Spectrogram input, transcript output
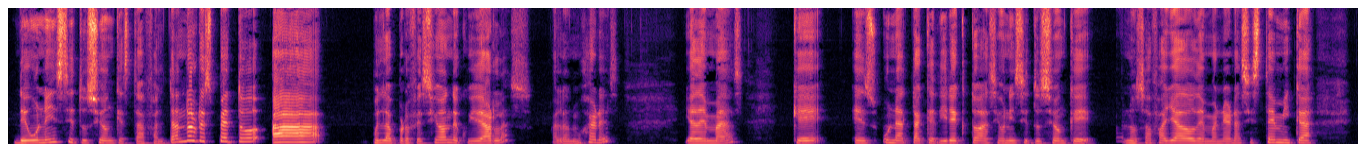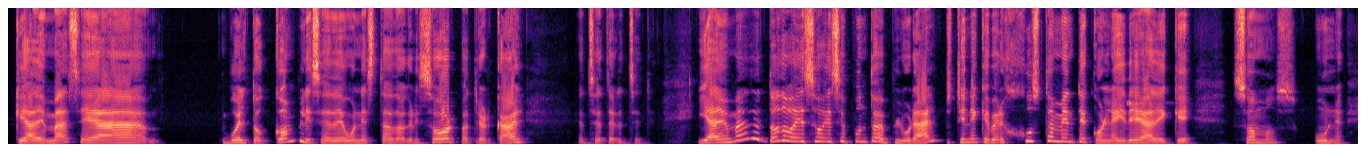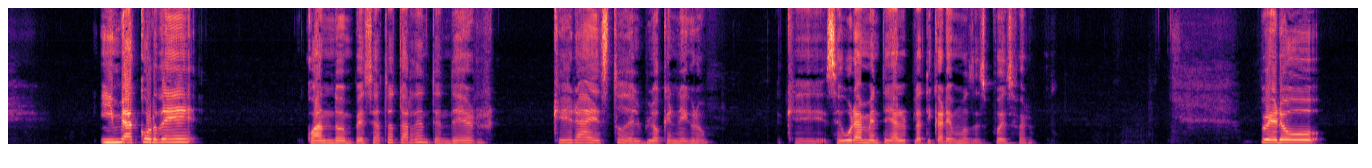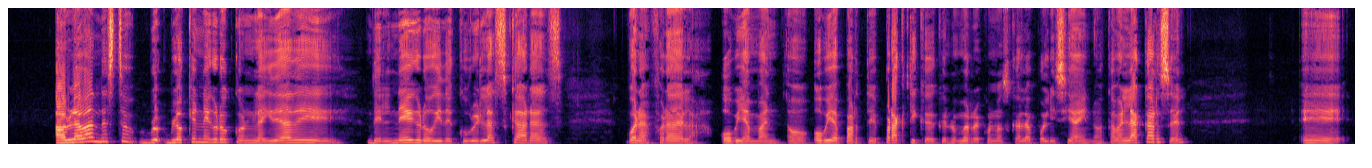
de una institución que está faltando el respeto a pues, la profesión de cuidarlas, a las mujeres, y además que es un ataque directo hacia una institución que nos ha fallado de manera sistémica, que además se ha vuelto cómplice de un Estado agresor, patriarcal, etcétera, etcétera. Y además de todo eso, ese punto de plural, pues tiene que ver justamente con la idea de que somos una. Y me acordé cuando empecé a tratar de entender qué era esto del bloque negro, que seguramente ya lo platicaremos después, Fer. Pero hablaban de este bloque negro con la idea de, del negro y de cubrir las caras bueno, fuera de la obvia, obvia parte práctica de que no me reconozca la policía y no acaba en la cárcel, eh,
